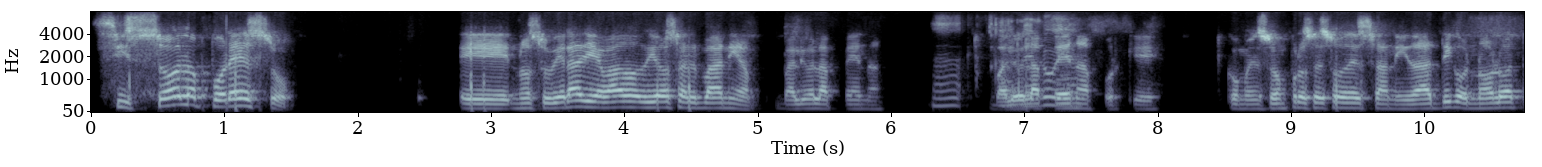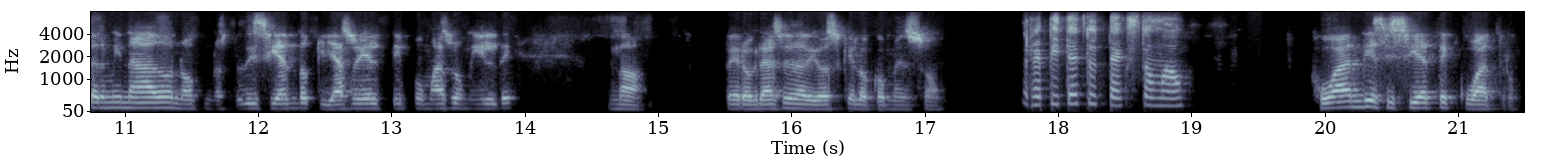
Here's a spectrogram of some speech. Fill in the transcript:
si solo por eso eh, nos hubiera llevado Dios a Albania, valió la pena. Mm, valió aleluya. la pena porque comenzó un proceso de sanidad. Digo, no lo ha terminado, no, no estoy diciendo que ya soy el tipo más humilde, no, pero gracias a Dios que lo comenzó. Repite tu texto, Mau. Juan 17, 4.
